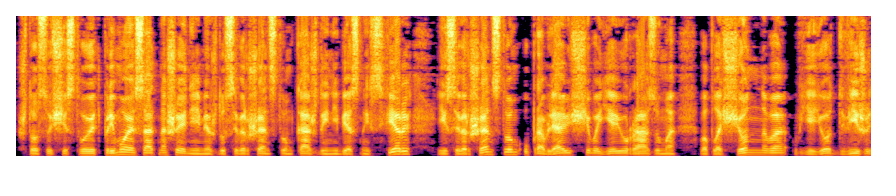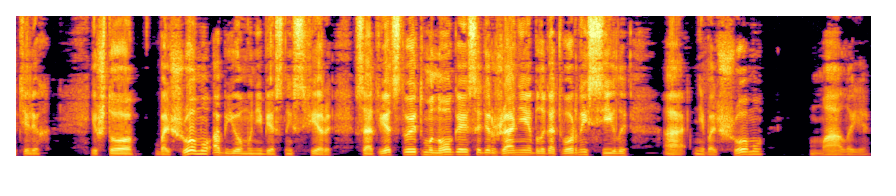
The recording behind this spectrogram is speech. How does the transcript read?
что существует прямое соотношение между совершенством каждой небесной сферы и совершенством управляющего ею разума, воплощенного в ее движителях, и что большому объему небесной сферы соответствует многое содержание благотворной силы, а небольшому — малое.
